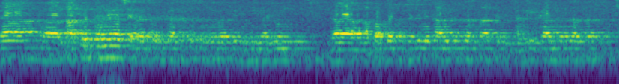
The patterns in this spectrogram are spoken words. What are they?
त्या सातत्याने या शहराच्या विकासाच्या संदर्भात ते भूमिका घेऊन आपापल्या पद्धतीने काम करत असतात कधी सांघिक काम करत असतात.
